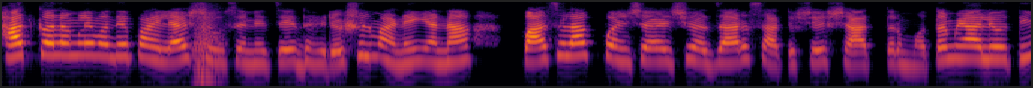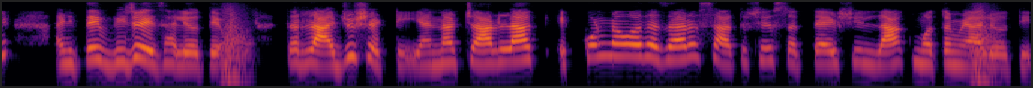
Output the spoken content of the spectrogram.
हातकलंगलेमध्ये पाहिल्यास शिवसेनेचे धैर्यशील माने यांना पाच लाख पंच्याऐंशी हजार सातशे शहात्तर मतं मिळाली होती आणि ते विजयी झाले होते. तर राजू शेट्टी यांना चार लाख एकोणनव्वद हजार सातशे सत्याऐंशी लाख मतं मिळाली होती.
